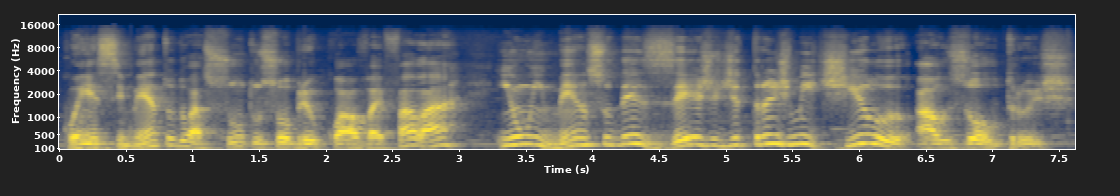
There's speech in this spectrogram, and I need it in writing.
Conhecimento do assunto sobre o qual vai falar e um imenso desejo de transmiti-lo aos outros.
